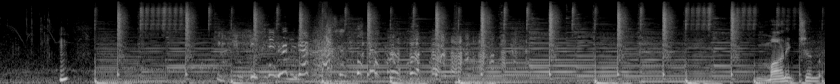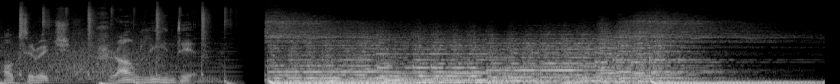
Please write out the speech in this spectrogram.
Manikchand Oxyrich, proudly Indian.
